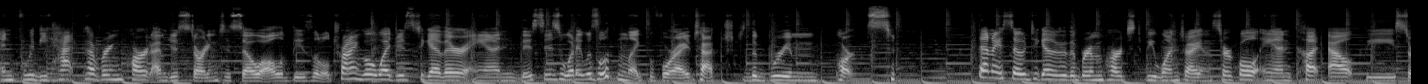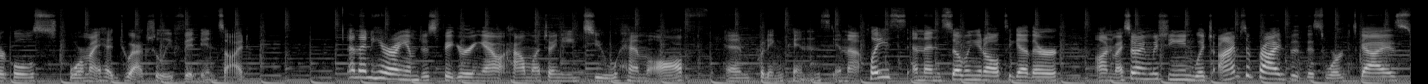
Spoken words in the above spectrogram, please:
And for the hat covering part, I'm just starting to sew all of these little triangle wedges together, and this is what it was looking like before I attached the brim parts. then I sewed together the brim parts to be one giant circle and cut out the circles for my head to actually fit inside. And then here I am just figuring out how much I need to hem off and putting pins in that place and then sewing it all together on my sewing machine, which I'm surprised that this worked, guys,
